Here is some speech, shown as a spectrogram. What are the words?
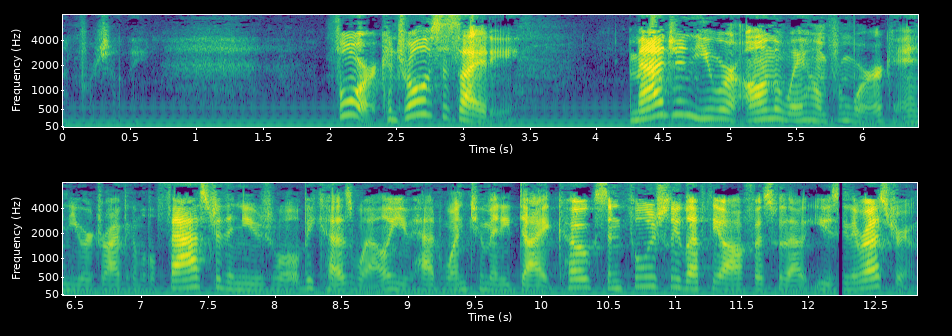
unfortunately. Four, control of society. Imagine you were on the way home from work and you were driving a little faster than usual because, well, you've had one too many Diet Cokes and foolishly left the office without using the restroom.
